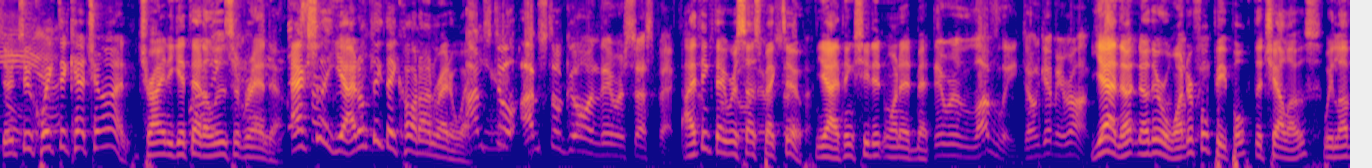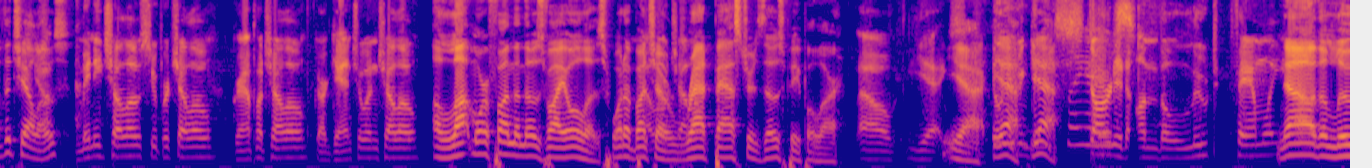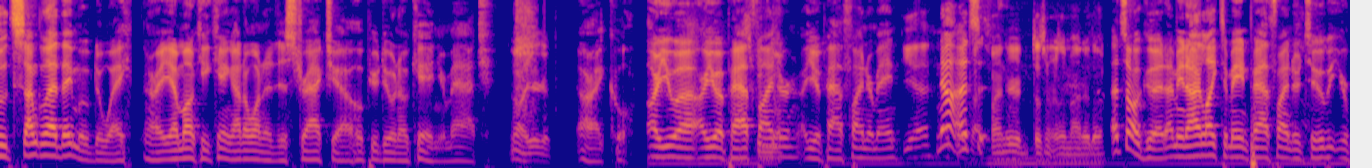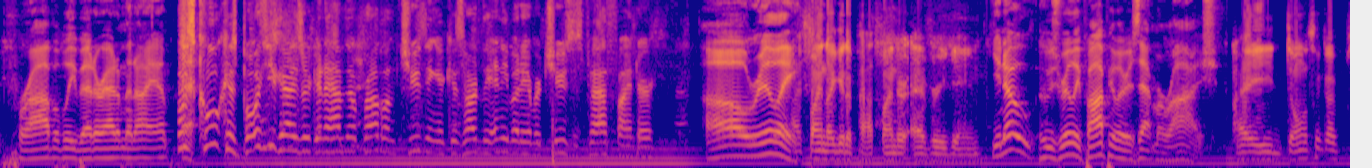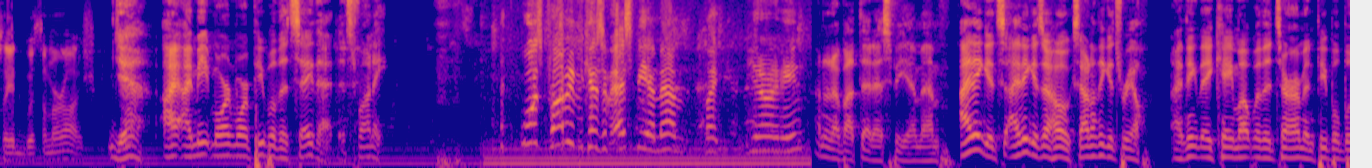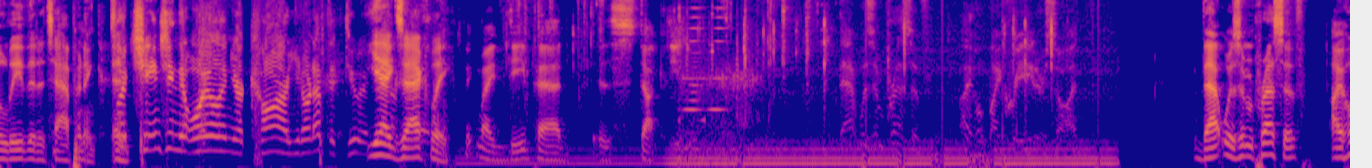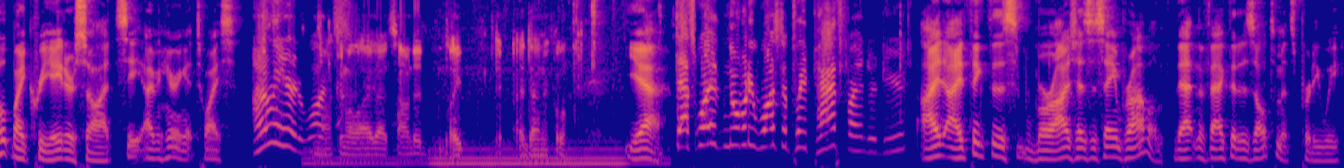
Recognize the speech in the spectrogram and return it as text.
They're too quick to catch on. Trying to get that elusive rando. Actually, yeah, I don't think they caught on right away. I'm still I'm still going. They were suspect. I think they were suspect too. Yeah, I think she didn't want to admit. They were lovely. Don't get me wrong. Yeah, no, no, they were wonderful people. The cellos, we love the cellos. Mini cello, super cello, grandpa cello, gargantuan cello. A lot more fun than those violas. What a bunch Mellow of cello. rat bastards those people are. Oh yeah, exactly. Yeah, Don't yeah, even get yeah. started on the loot family. No, the Lutes. I'm glad they moved away. All right, yeah, Monkey King. I don't want to distract you. I hope you're doing okay in your match. No, you're good. All right, cool. Are you a Are you a Pathfinder? Are you a Pathfinder main? Yeah. No, I play that's Pathfinder. It doesn't really matter though. that's all good. I mean, I like to main Pathfinder too, but you're probably better at him than I am. Well, it's cool because both you guys are gonna have no problem choosing it because hardly anybody ever chooses Pathfinder. Oh, really? I find I get a Pathfinder every game. You know who's really popular is that Mirage. I don't think I've played with a Mirage. Yeah, I, I meet more and more people that say that. It's funny. Well, it's probably because of SBMM. Like, you know what I mean? I don't know about that SBMM. I think it's I think it's a hoax. I don't think it's real. I think they came up with a term and people believe that it's happening. It's And- like changing the oil in your car. You don't have to do it. yeah, exactly. I think my D-pad is stuck. That was impressive. I hope my creator saw it. That was impressive. I hope my creator saw it. See, I'm hearing it twice. I only heard it I'm once. not gonna lie, that sounded like identical. Yeah, That's why nobody wants to play Pathfinder, dude. I, I think this Mirage has the same problem. That and the fact that his ultimate's pretty weak.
